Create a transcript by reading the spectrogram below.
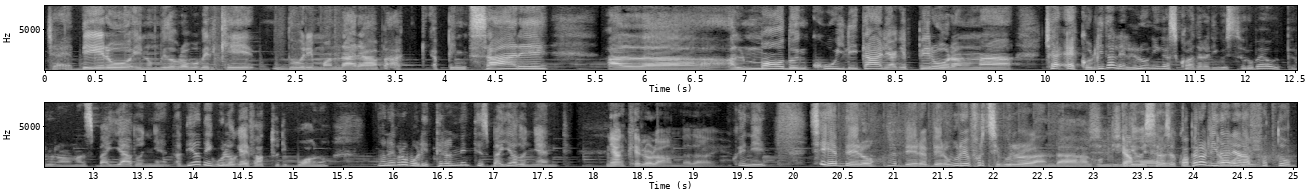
cioè, è vero e non vedo proprio perché dovremmo andare a, a- a pensare al, al modo in cui l'Italia che per ora non ha cioè ecco l'Italia è l'unica squadra di questo europeo che per ora non ha sbagliato niente al di là di quello che hai fatto di buono non hai proprio letteralmente sbagliato niente Neanche l'Olanda, dai. quindi sì è vero è vero è vero pure, forse pure l'Olanda condivide Siamo- questa cosa qua però l'Italia l'ha fatto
